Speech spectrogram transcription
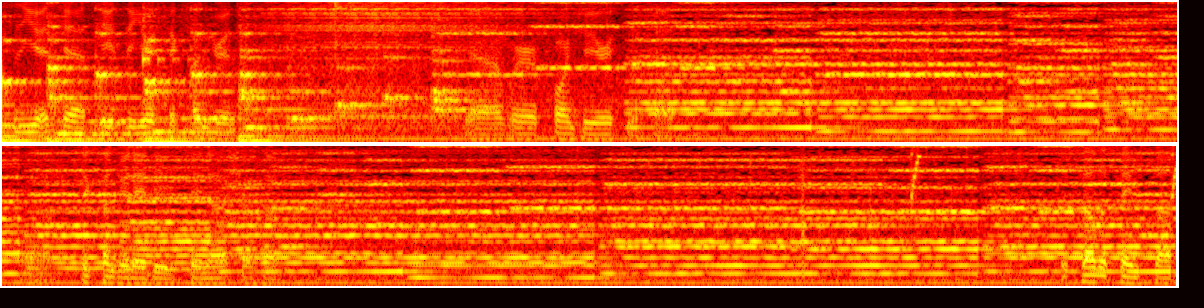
So it's Yeah, see, it's the year 600. Yeah, we're 400 years in the past. Yeah, 600 AD, see, now it shows up. Sell the same stuff,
